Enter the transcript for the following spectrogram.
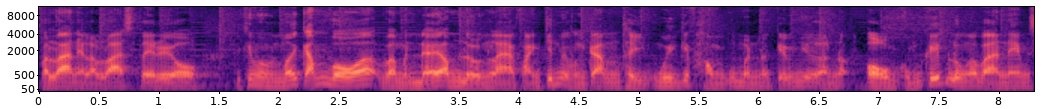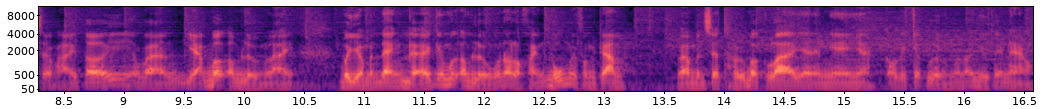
và loa này là loa stereo thì khi mà mình mới cắm vô á và mình để âm lượng là khoảng 90% thì nguyên cái phòng của mình nó, kiểu như là, nó ồn khủng khiếp luôn á và anh em sẽ phải tới và giảm bớt âm lượng lại. Bây giờ mình đang để cái mức âm lượng của nó là khoảng 40% và mình sẽ thử bật loa cho anh em nghe nha, coi cái chất lượng của nó như thế nào.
